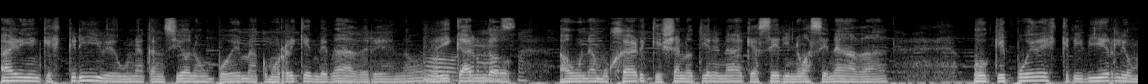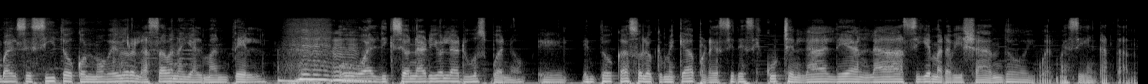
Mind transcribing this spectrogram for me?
alguien que escribe una canción o un poema como Requiem de Madre, ¿no? Oh, dedicando a una mujer que ya no tiene nada que hacer y no hace nada, o que puede escribirle un balsecito conmovedor a la sábana y al mantel, o al diccionario Larousse, bueno, eh, en todo caso lo que me queda para decir es escúchenla, léanla, sigue maravillando y bueno, me sigue encantando.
